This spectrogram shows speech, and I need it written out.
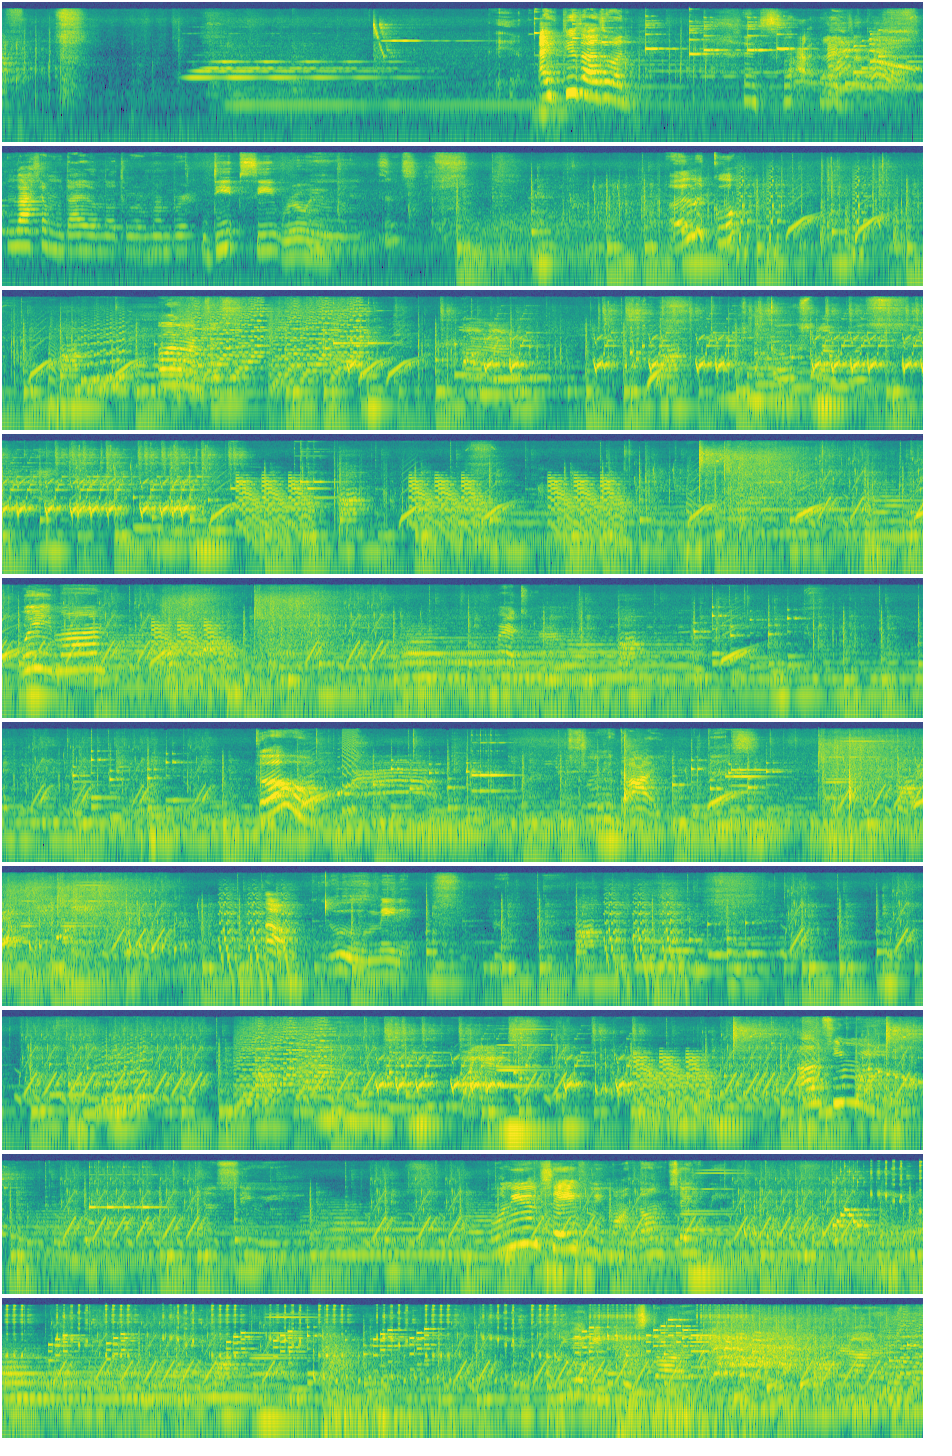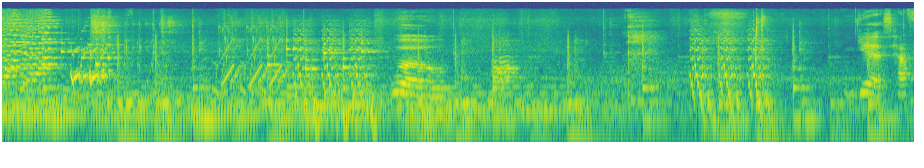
I do that one since la- like, last time we died. I don't know to remember. Deep sea ruin. Oh, they look cool. Oh, I want this.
